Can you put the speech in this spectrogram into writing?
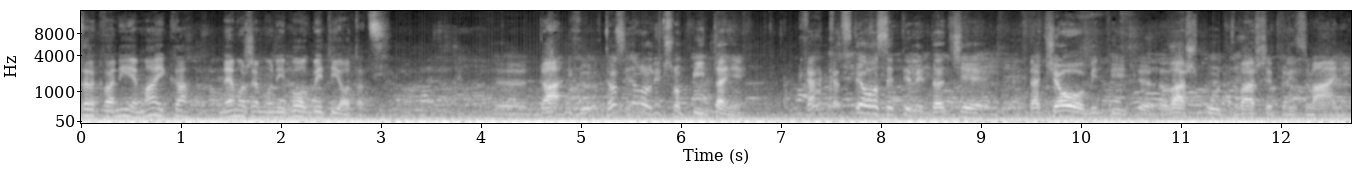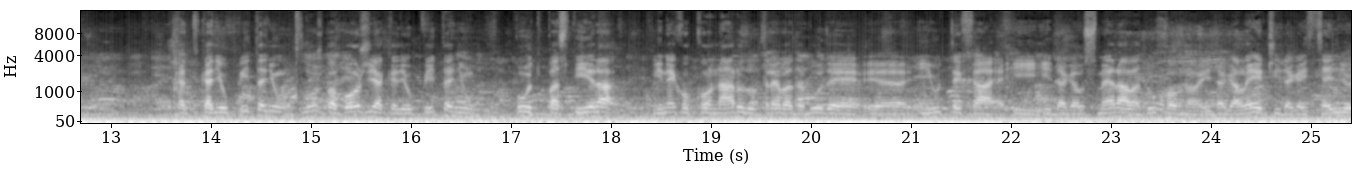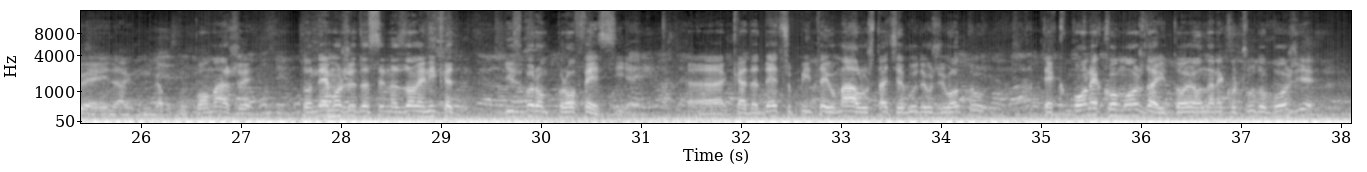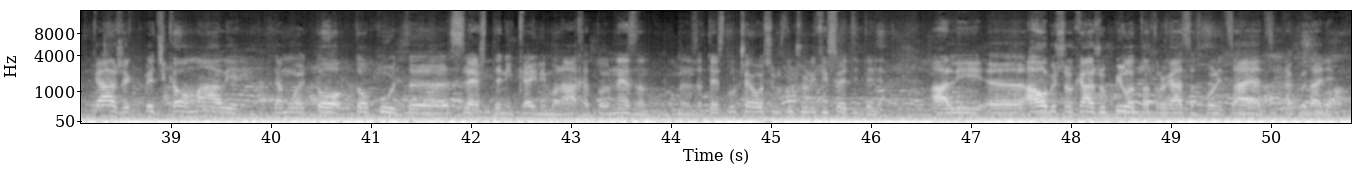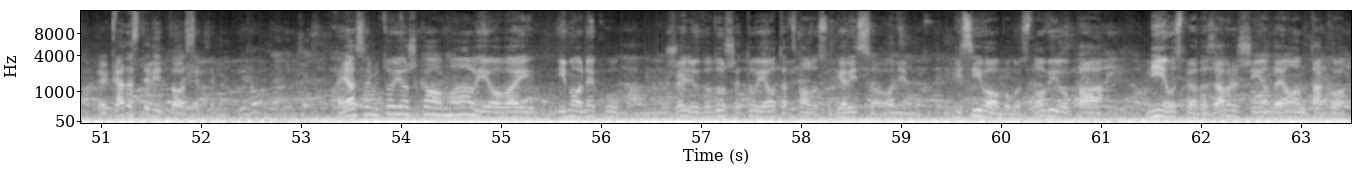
crkva nije majka, ne možemo ni Bog biti otac. E, da, to je jedno lično pitanje. Kad ste osetili da će da će ovo biti e, vaš put, vaše prizvanje. Kad, kad je u pitanju služba Božja, kad je u pitanju put pastira i neko ko narodu treba da bude e, i uteha i, i da ga usmerava duhovno i da ga leči, da ga isceljuje i da ga pomaže, to ne može da se nazove nikad izborom profesije. E, kada decu pitaju malu šta će da bude u životu, tek poneko možda i to je onda neko čudo Božje, kaže već kao mali da mu je to, to put e, sveštenika ili monaha, to ne znam za te slučaje, osim u slučaju nekih svetitelja. Ali, e, a obično kažu pilot, vatrogasac, policajac, tako dalje. E, kada ste vi to osetili? A ja sam to još kao mali ovaj, imao neku želju, do duše tu je otac malo sugerisao, on je pisivao bogosloviju, pa nije uspeo da završi i onda je on tako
